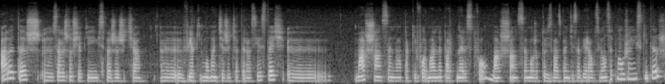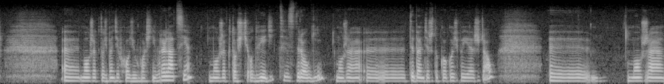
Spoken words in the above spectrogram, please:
ale też y, w zależności jakiej sferze życia, w jakim momencie życia teraz jesteś, masz szansę na takie formalne partnerstwo, masz szansę, może ktoś z Was będzie zawierał związek małżeński też, może ktoś będzie wchodził właśnie w relacje, może ktoś Cię odwiedzi z drogi, może Ty będziesz do kogoś wyjeżdżał, może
